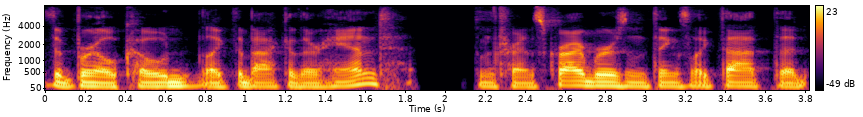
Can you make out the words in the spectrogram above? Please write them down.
the Braille code like the back of their hand, some transcribers and things like that, that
